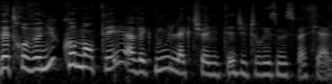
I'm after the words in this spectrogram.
d'être venu commenter avec nous l'actualité du tourisme spatial.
